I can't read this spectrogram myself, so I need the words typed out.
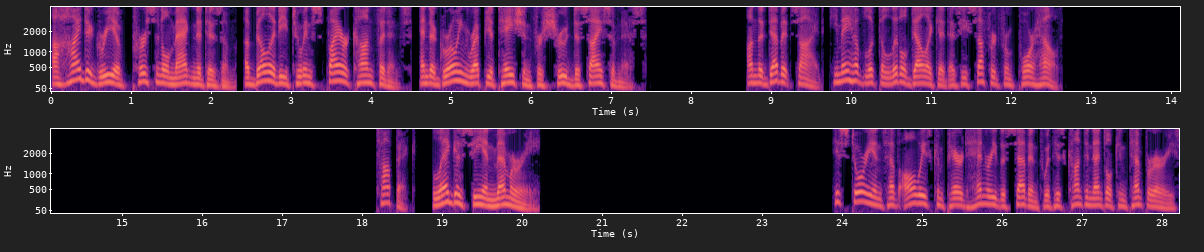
a high degree of personal magnetism, ability to inspire confidence, and a growing reputation for shrewd decisiveness." On the debit side, he may have looked a little delicate as he suffered from poor health. Legacy and memory Historians have always compared Henry VII with his continental contemporaries,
